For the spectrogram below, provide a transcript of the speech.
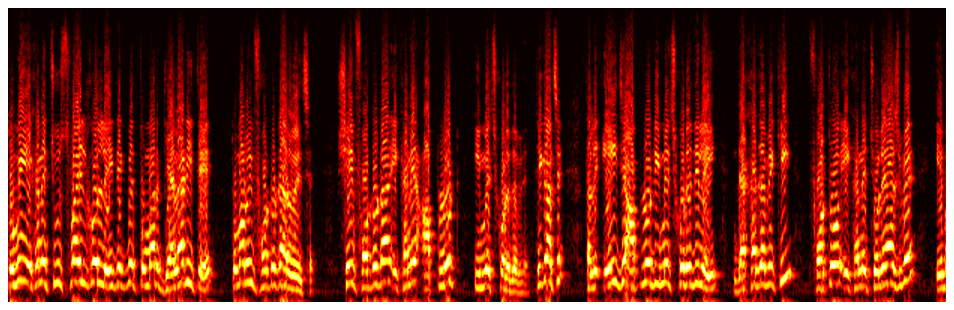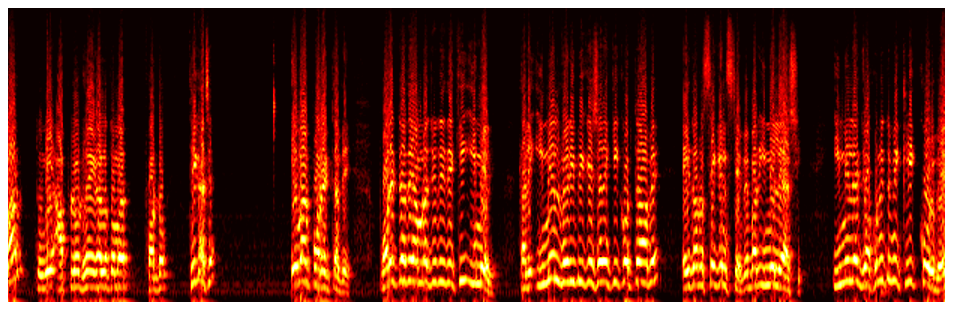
তুমি এখানে চুজ ফাইল করলেই দেখবে তোমার গ্যালারিতে তোমার ওই ফটোটা রয়েছে। সেই ফটোটা এখানে আপলোড ইমেজ করে দেবে, ঠিক আছে? তাহলে এই যে আপলোড ইমেজ করে দিলেই দেখা যাবে কি ফটো এখানে চলে আসবে, এবার তুমি আপলোড হয়ে গেল তোমার ফটো ঠিক আছে? এবার পরেরটাতে পরেরটাতে আমরা যদি দেখি ইমেল তাহলে ইমেল ভেরিফিকেশানে কি করতে হবে? এই ধরো সেকেন্ড স্টেপ এবার ইমেলে আসি। ইমেলে যখনই তুমি ক্লিক করবে,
